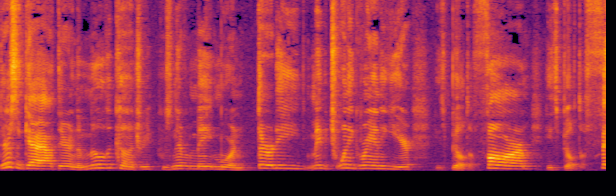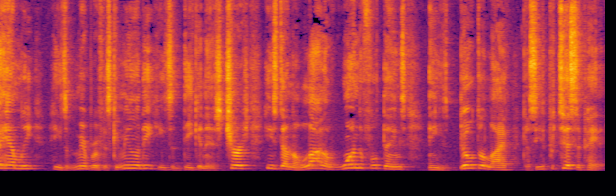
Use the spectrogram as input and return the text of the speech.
There's a guy out there in the middle of the country who's never made more than 30, maybe 20 grand a year. He's built a farm, he's built a family, he's a member of his community, he's a deacon in his church. He's done a lot of wonderful things and he's built a life because he's participated.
